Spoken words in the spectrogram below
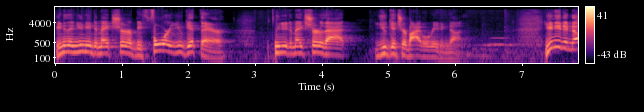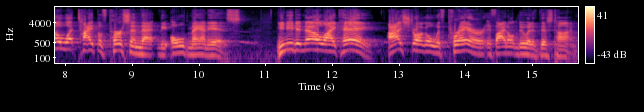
then you need to make sure before you get there, you need to make sure that you get your Bible reading done. You need to know what type of person that the old man is. You need to know, like, hey, I struggle with prayer if I don't do it at this time.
